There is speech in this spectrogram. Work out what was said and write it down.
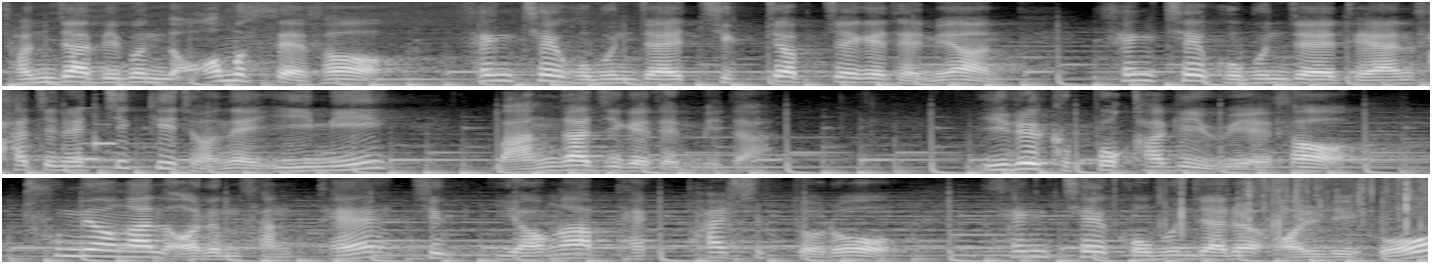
전자빔은 너무 세서 생체 고분자에 직접 쬐게 되면 생체 고분자에 대한 사진을 찍기 전에 이미 망가지게 됩니다. 이를 극복하기 위해서 투명한 얼음 상태, 즉 영하 180도로 생체 고분자를 얼리고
